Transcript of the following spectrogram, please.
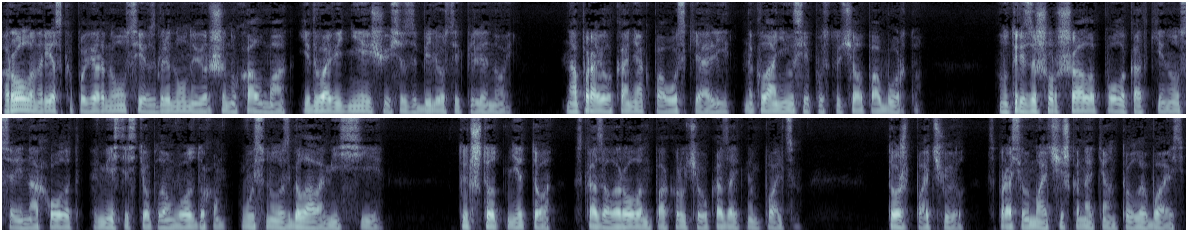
Ролан резко повернулся и взглянул на вершину холма, едва виднеющуюся за белесой пеленой. Направил коня к повозке Али, наклонился и постучал по борту. Внутри зашуршало, полок откинулся, и на холод вместе с теплым воздухом высунулась голова Мессии. «Тут что-то не то», — сказал Ролан, покручивая указательным пальцем. «Тоже почуял», — спросил мальчишка, натянуто улыбаясь.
